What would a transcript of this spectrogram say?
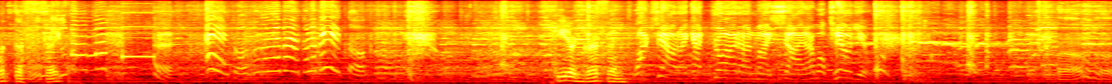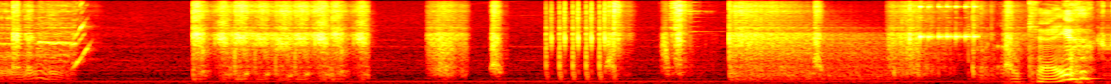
What the frick? Eto, sono lavato, l'abito. Peter Griffin. Watch out, I got God on my side. I will kill you. Okay.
